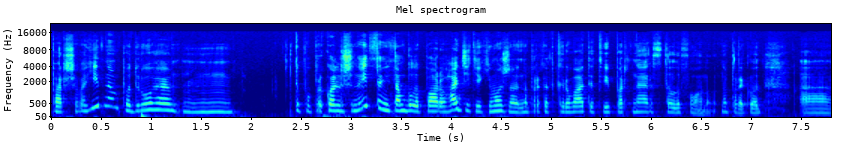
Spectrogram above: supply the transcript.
перше, вагітним, по-друге, типу, прикольно, що на відстані там були пару гаджетів, які можна, наприклад, керувати твій партнер з телефону. Наприклад, е,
